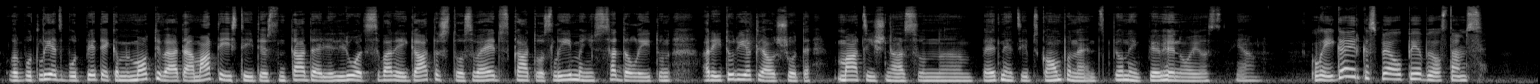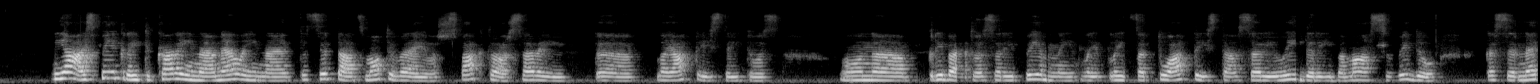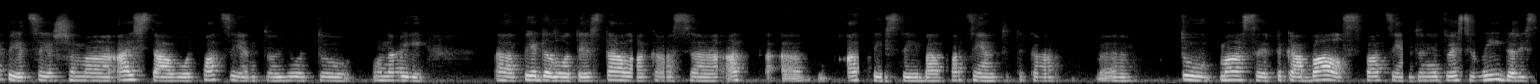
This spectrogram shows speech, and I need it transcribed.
varbūt lietas būt pietiekami motivētām attīstīties, un tādēļ ir ļoti svarīgi atrast tos veidus, kā tos līmeņus sadalīt, un arī tur iekļaut šo mācīšanās un pētniecības komponentus. Pilnīgi pievienojos. Jā. Līga ir kas vēl piebilstams? Jā, es piekrītu Karīnai un Elīnai. Tas ir tāds motivējošs faktors arī, uh, lai attīstītos. Un uh, gribētos arī pieminēt, līdz, līdz ar to attīstās arī līderība māsu vidū, kas ir nepieciešama aizstāvot pacientu jūtu un arī uh, piedaloties tālākās uh, at, uh, attīstībā pacientu. Kā, uh, tu māsa ir kā balss pacientam, un ja tu esi līderis,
